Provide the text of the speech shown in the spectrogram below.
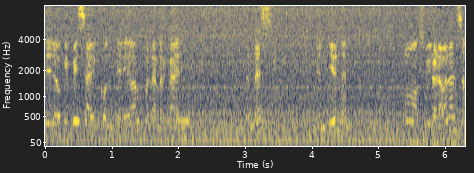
de lo que pesa el contenedor con la mercadería. ¿Entendés? ¿Entienden? Vamos a subir a la balanza.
